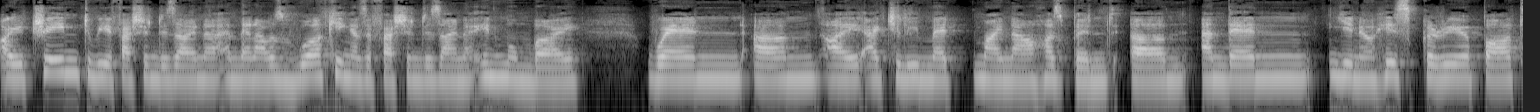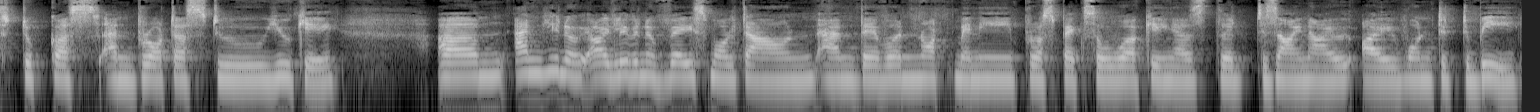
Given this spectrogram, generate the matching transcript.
I trained to be a fashion designer, and then I was working as a fashion designer in Mumbai when um, I actually met my now husband. Um, and then, you know, his career path took us and brought us to UK. Um, and, you know, I live in a very small town and there were not many prospects of working as the designer I, I wanted to be.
